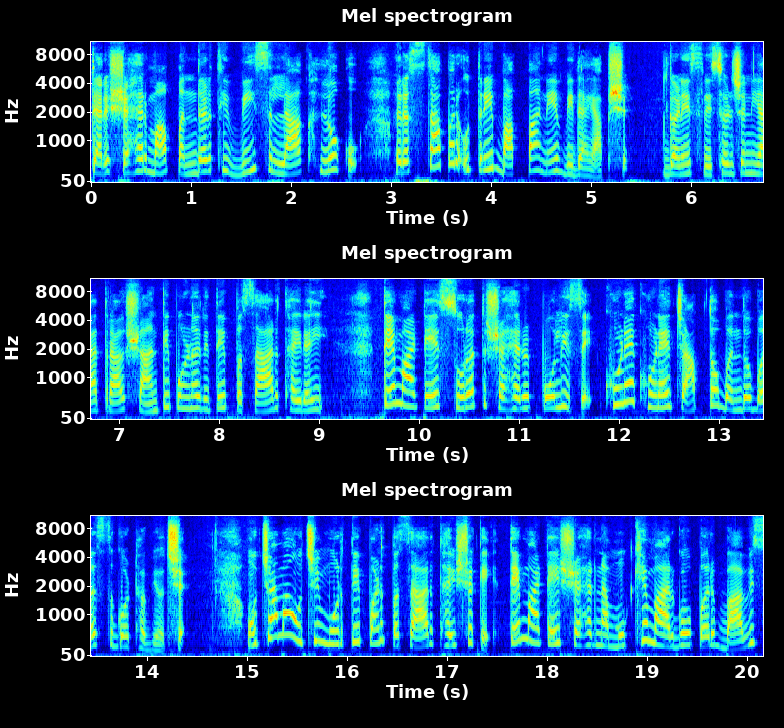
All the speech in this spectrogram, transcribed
ત્યારે શહેરમાં પંદરથી વીસ લાખ લોકો રસ્તા પર ઉતરી બાપ્પાને વિદાય આપશે. ગણેશ વિસર્જન યાત્રા શાંતિપૂર્ણ રીતે પસાર થઈ રહી. તે માટે સુરત શહેર પોલીસે ખૂણે ખૂણે ચાપતો બંદોબસ્ત ગોઠવ્યો છે. ઊંચામાં ઊંચી મૂર્તિ પણ પસાર થઈ શકે. તે માટે શહેરના મુખ્ય માર્ગો પર બાવીસ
